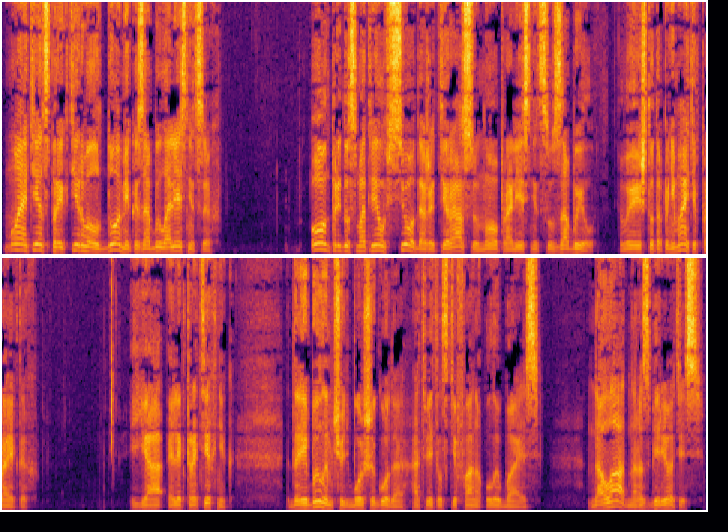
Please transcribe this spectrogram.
Мой отец проектировал домик и забыл о лестницах. Он предусмотрел все, даже террасу, но про лестницу забыл. Вы что-то понимаете в проектах? Я электротехник. Да и был им чуть больше года, ответил Стефана, улыбаясь. Да ладно, разберетесь.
